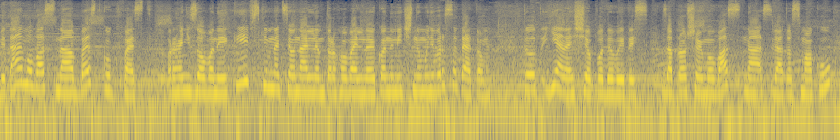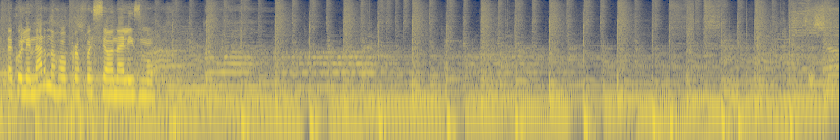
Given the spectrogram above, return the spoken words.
Вітаємо вас на Best Cook Fest, організований Київським національним торговельно-економічним університетом. Тут є на що подивитись. Запрошуємо вас на свято смаку та кулінарного професіоналізму. There's no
